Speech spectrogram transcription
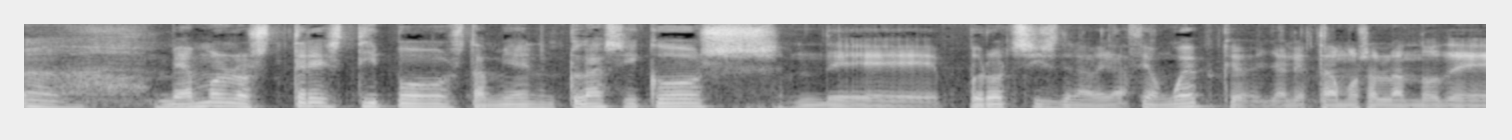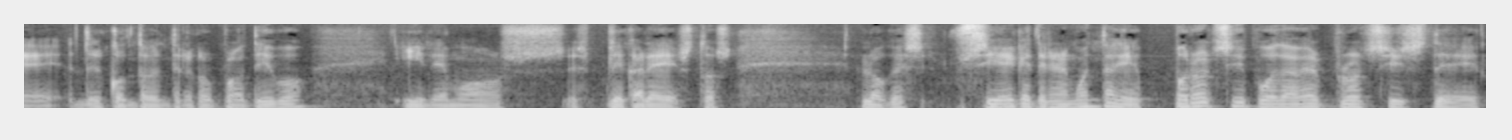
Ah, veamos los tres tipos también clásicos de proxies de navegación web, que ya que estamos hablando de, del control intercorporativo, iremos explicaré estos. Lo que sí hay que tener en cuenta que proxy puede haber proxies de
